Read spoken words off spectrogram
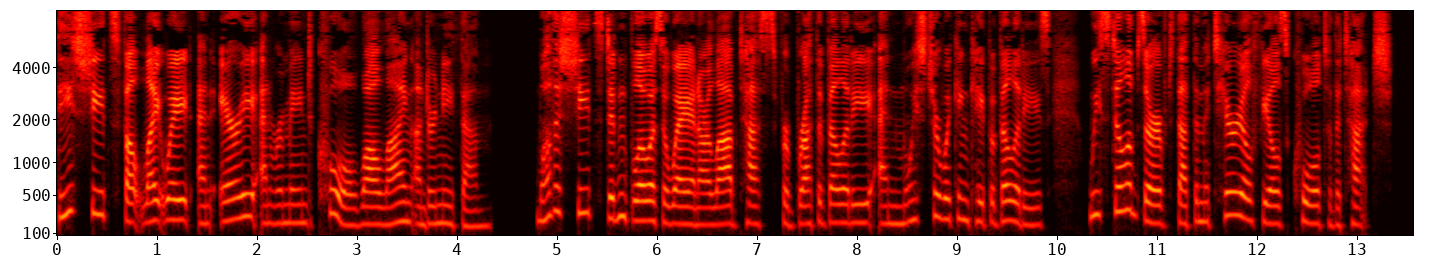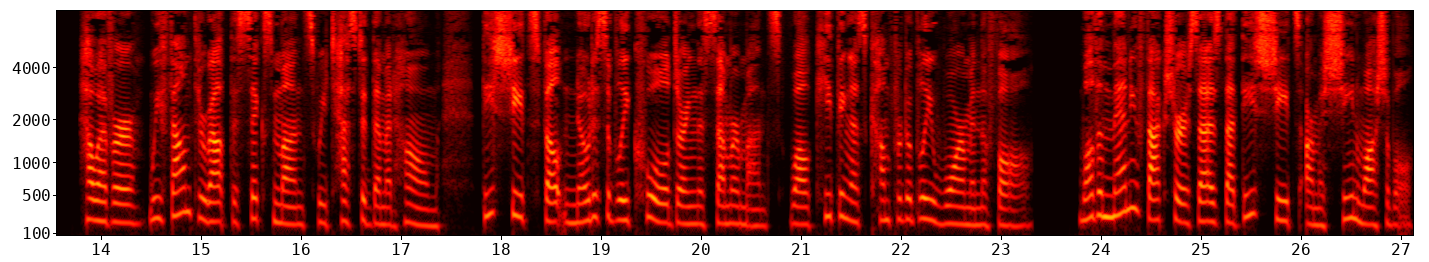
These sheets felt lightweight and airy and remained cool while lying underneath them. While the sheets didn't blow us away in our lab tests for breathability and moisture wicking capabilities, we still observed that the material feels cool to the touch. However, we found throughout the six months we tested them at home, these sheets felt noticeably cool during the summer months while keeping us comfortably warm in the fall. While the manufacturer says that these sheets are machine washable,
